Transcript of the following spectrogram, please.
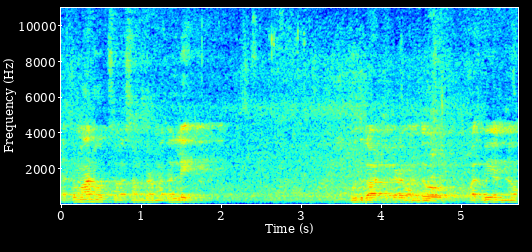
ಶತಮಾನೋತ್ಸವ ಸಂಭ್ರಮದಲ್ಲಿ ಉದ್ಘಾಟಕರ ಒಂದು ಪದವಿಯನ್ನು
